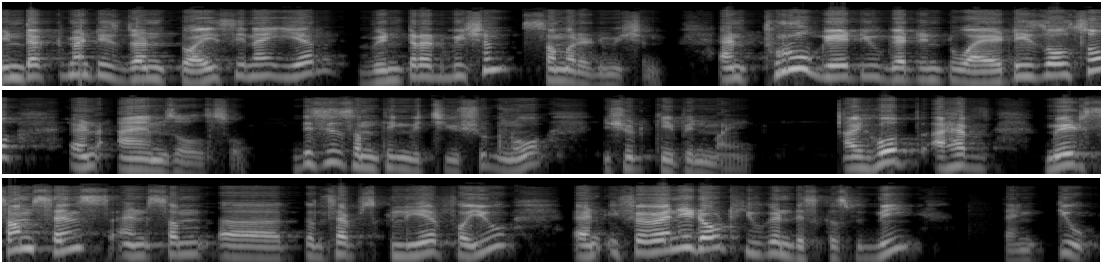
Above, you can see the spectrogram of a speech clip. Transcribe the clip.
inductment is done twice in a year winter admission summer admission. And through gate you get into iits also and iims also. This is something which you should know you should keep in mind I hope I have made some sense and some uh, concepts clear for you. And if you have any doubt, you can discuss with me. Thank you.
